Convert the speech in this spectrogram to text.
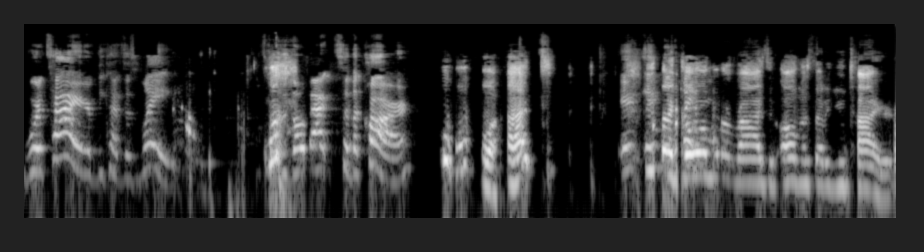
we're tired because it's late. we go back to the car. What? It, it like go on more rides and all of a sudden you tired.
